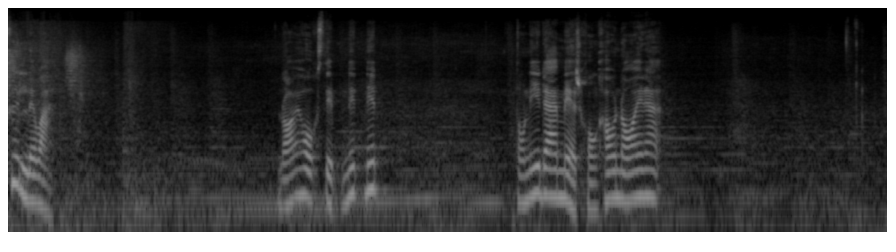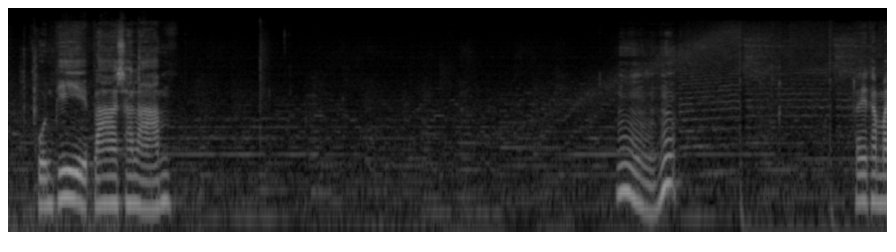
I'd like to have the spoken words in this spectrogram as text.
ขึ้นเลยว่ะ 160 นิดนิดตรงนี้ดาเมจของเขาน้อยนะ คุณพี่ปลาฉลาม อืมฮึเฮ้ยทำไม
